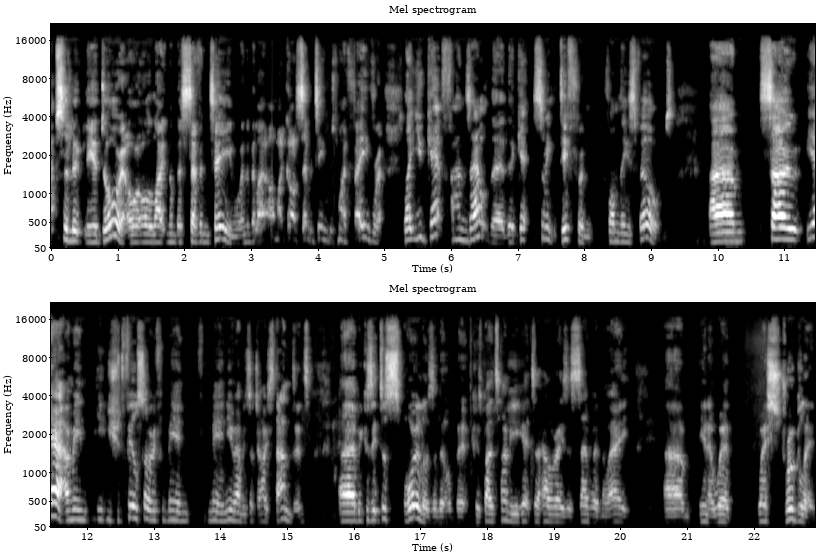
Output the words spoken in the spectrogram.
absolutely adore it. Or, or like number 17, when they'll be like, oh my God, 17 was my favorite. Like, you get fans out there that get something different from these films. Um, so, yeah, I mean, you, you, should feel sorry for me and me and you having such high standards uh, because it does spoil us a little bit. Because by the time you get to Hellraiser 7 or 8, um, you know, we're, we're struggling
